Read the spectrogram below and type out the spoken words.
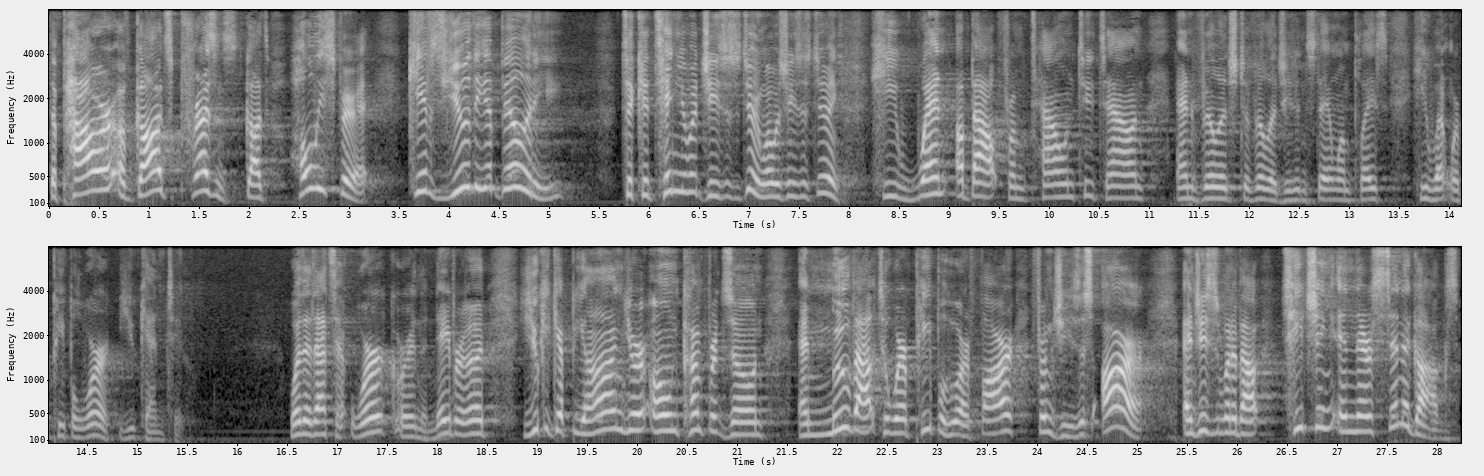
The power of God's presence, God's Holy Spirit, gives you the ability to continue what Jesus is doing. What was Jesus doing? He went about from town to town and village to village. He didn't stay in one place, he went where people were. You can too. Whether that's at work or in the neighborhood, you could get beyond your own comfort zone and move out to where people who are far from Jesus are. And Jesus went about teaching in their synagogues.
